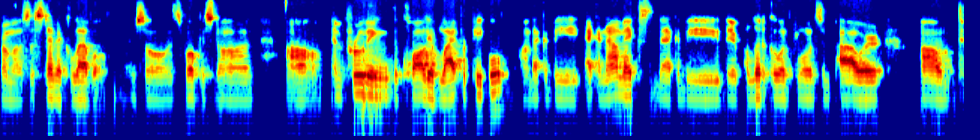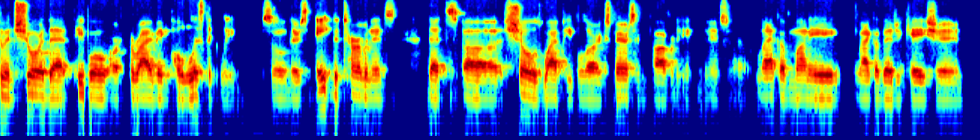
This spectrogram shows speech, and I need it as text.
from a systemic level. And so it's focused on um, improving the quality of life for people. Um, that could be economics, that could be their political influence and power, um, to ensure that people are thriving holistically. So there's eight determinants that uh, shows why people are experiencing poverty. It's uh, lack of money, lack of education,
